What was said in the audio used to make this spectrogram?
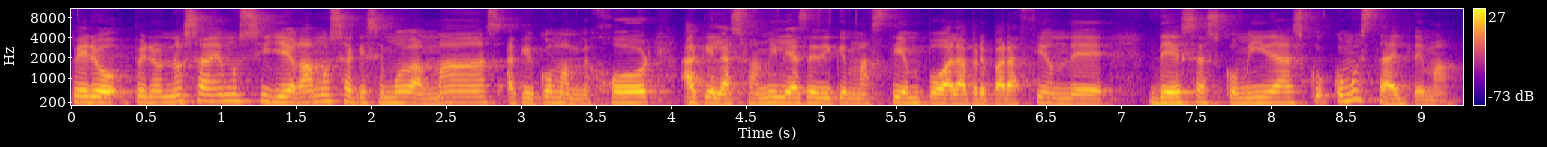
pero, pero, no sabemos si llegamos a que se muevan más, a que coman mejor, a que las familias dediquen más tiempo a la preparación de, de esas comidas. ¿Cómo está el tema?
